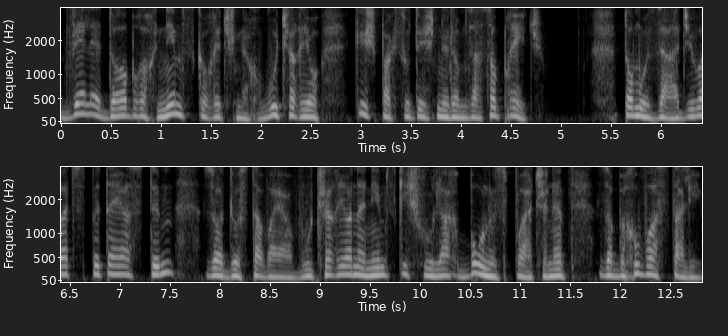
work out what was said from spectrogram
vele dobroch nimskoričných učorjov, kiž pak sú tež nedom zaso preč. Tomu zadziwać spytaja z tym, że dostawaja wuczerio na niemskich szulach bonus płacene, za bychu stali.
